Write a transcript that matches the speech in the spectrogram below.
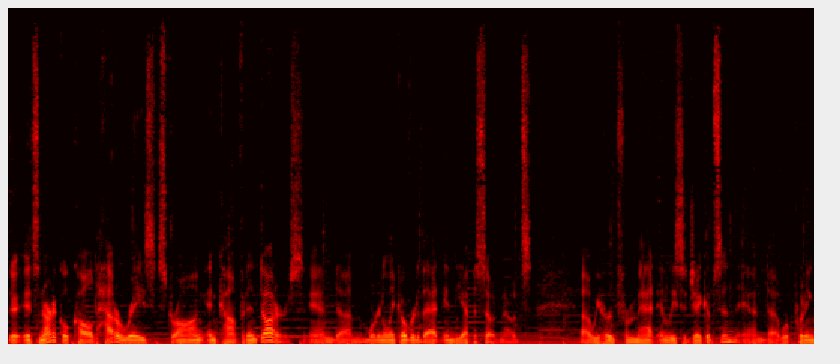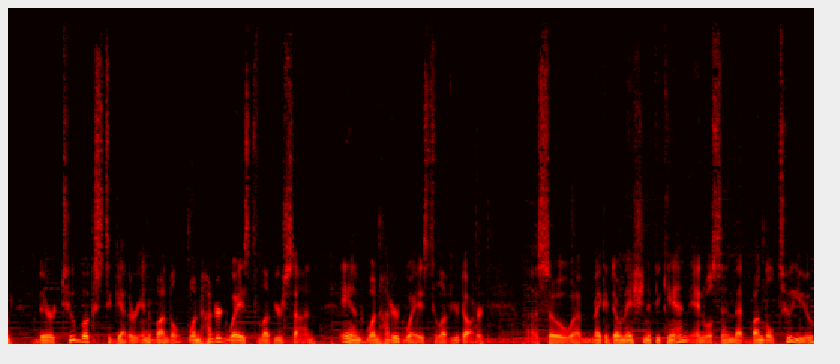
It's an article called "How to Raise Strong and Confident Daughters," and um, we're going to link over to that in the episode notes. Uh, we heard from Matt and Lisa Jacobson, and uh, we're putting their two books together in a bundle 100 Ways to Love Your Son and 100 Ways to Love Your Daughter. Uh, so uh, make a donation if you can, and we'll send that bundle to you.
